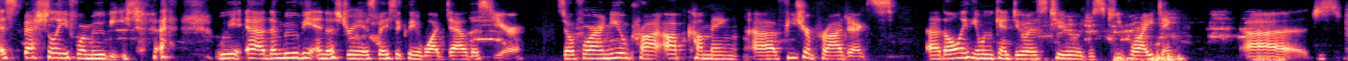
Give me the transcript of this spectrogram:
especially for movies. we uh, the movie industry is basically wiped out this year. So for our new pro- upcoming uh, feature projects, the only thing we can do is to just keep writing, uh, just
